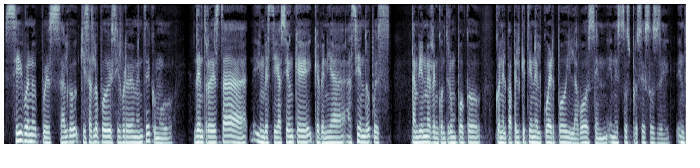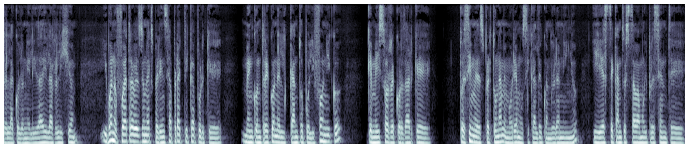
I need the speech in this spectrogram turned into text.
Sí, bueno, pues algo, quizás lo puedo decir brevemente, como dentro de esta investigación que, que venía haciendo, pues también me reencontré un poco con el papel que tiene el cuerpo y la voz en, estos procesos de, entre la colonialidad y la religión. Y bueno, fue a través de una experiencia práctica porque me encontré con el canto polifónico que me hizo recordar que, pues sí, me despertó una memoria musical de cuando era niño y este canto estaba muy presente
